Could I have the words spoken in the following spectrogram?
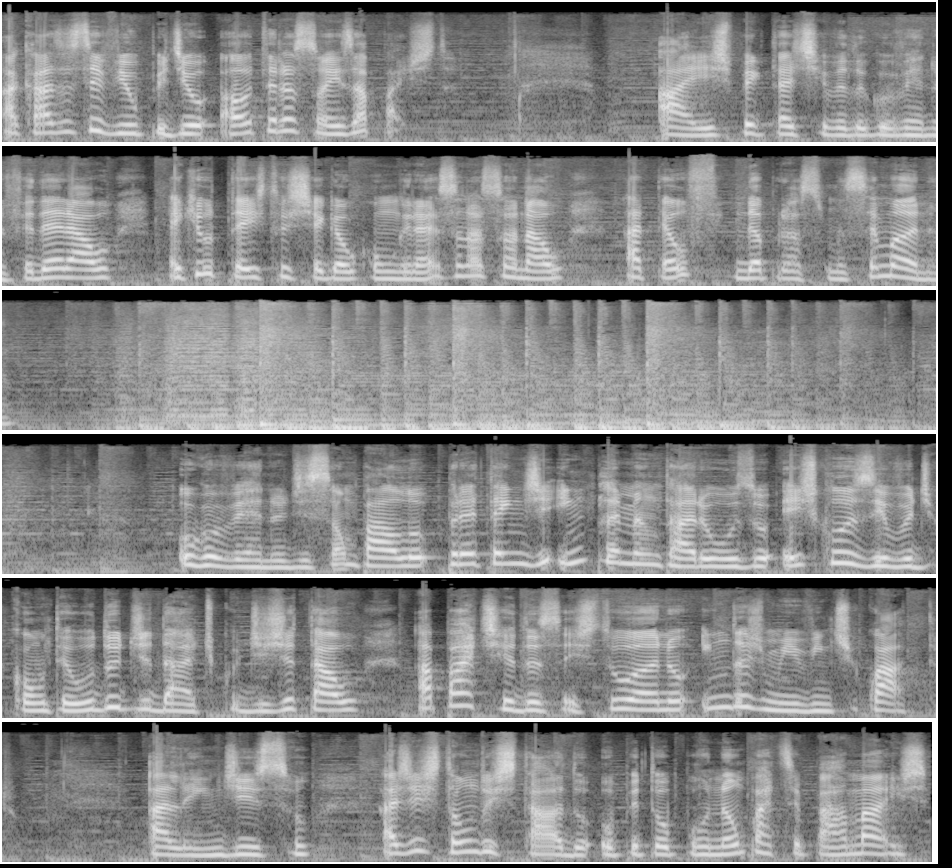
a Casa Civil pediu alterações à pasta. A expectativa do governo federal é que o texto chegue ao Congresso Nacional até o fim da próxima semana. O governo de São Paulo pretende implementar o uso exclusivo de conteúdo didático digital a partir do sexto ano em 2024. Além disso, a gestão do Estado optou por não participar mais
